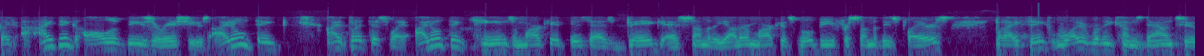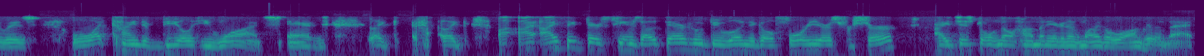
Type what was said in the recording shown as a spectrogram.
Like I think all of these are issues. I don't think I put it this way. I don't think Kane's market is as big as some of the other markets will be for some of these players. But I think what it really comes down to is what kind of deal he wants, and like, like I, I think there's teams out there who'd be willing to go four years for sure. I just don't know how many are going to want to go longer than that.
